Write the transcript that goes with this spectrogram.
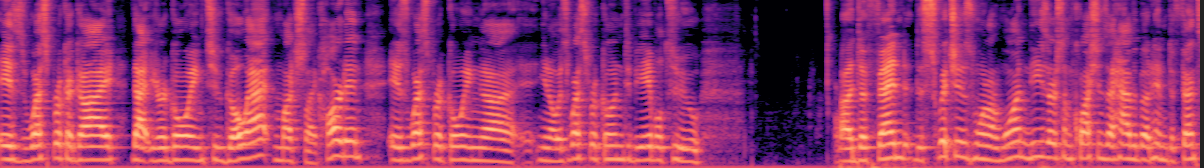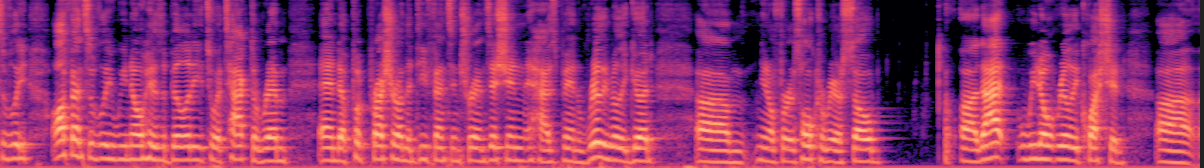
is Westbrook a guy that you're going to go at, much like Harden? Is Westbrook going, uh, you know, is Westbrook going to be able to uh, defend the switches one on one. These are some questions I have about him defensively. Offensively, we know his ability to attack the rim and uh, put pressure on the defense in transition has been really, really good. Um, you know, for his whole career. So uh, that we don't really question uh,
